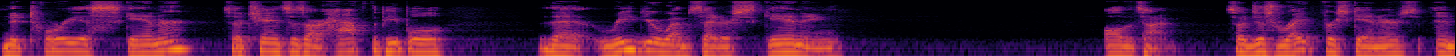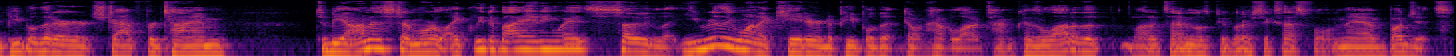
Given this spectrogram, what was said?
notorious scanner, so chances are half the people that read your website are scanning all the time. So just write for scanners and people that are strapped for time, to be honest, are more likely to buy anyways. So you really want to cater to people that don't have a lot of time because a lot of the a lot of time those people are successful and they have budgets.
